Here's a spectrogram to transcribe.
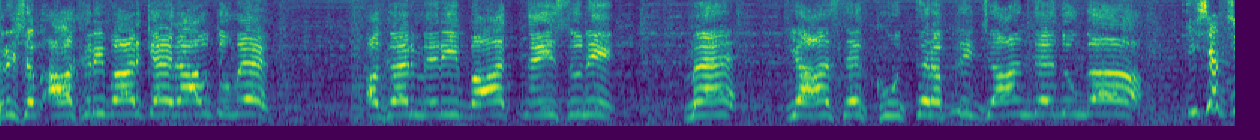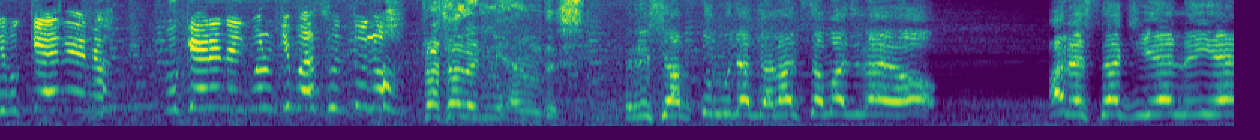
ऋषभ आखिरी बार कह रहा हूँ तुम्हें अगर मेरी बात नहीं सुनी मैं यहाँ से कूद कर अपनी जान दे दूँगा। ऋषभ जी वो कह रहे हैं ना वो कह रहे हैं ना एक बार उनकी बात सुन तो लो। Pratha let me handle this Rishabh तुम मुझे गलत समझ रहे हो। अरे सच ये नहीं है।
